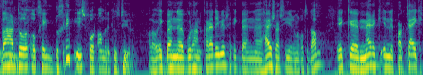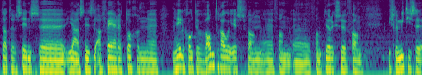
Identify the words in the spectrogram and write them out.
Waardoor ook geen begrip is voor andere culturen. Hallo, ik ben uh, Burhan Karademir. Ik ben uh, huisarts hier in Rotterdam. Ik uh, merk in de praktijk dat er sinds, ja, sinds die affaire toch een, een hele grote wantrouwen is van, van, van Turkse, van islamitische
